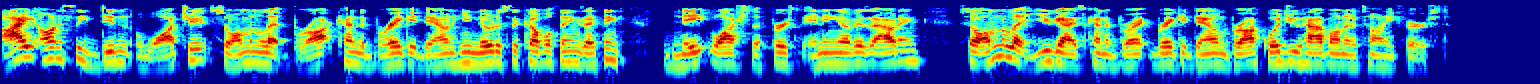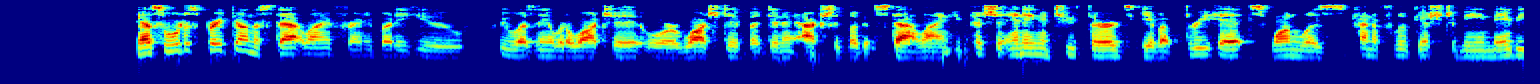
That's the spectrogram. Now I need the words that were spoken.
I honestly didn't watch it, so I'm going to let Brock kind of break it down. He noticed a couple things. I think Nate watched the first inning of his outing, so I'm going to let you guys kind of break, break it down. Brock, what'd you have on Ohtani first? Yeah, so we'll just break down the stat line for anybody who who wasn't able to watch it or watched it but didn't actually look at the stat line. He pitched an inning and two thirds, gave up three hits. One was kind of flukish to me, maybe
